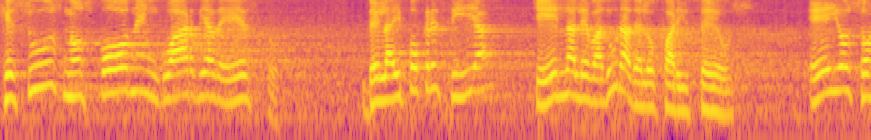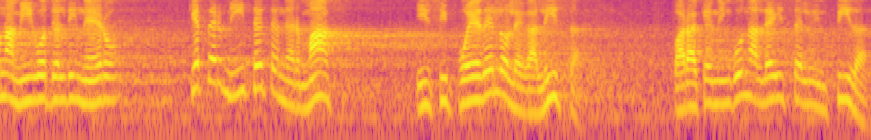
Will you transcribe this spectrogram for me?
Jesús nos pone en guardia de esto, de la hipocresía que es la levadura de los fariseos. Ellos son amigos del dinero que permite tener más y si puede lo legaliza para que ninguna ley se lo impida.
